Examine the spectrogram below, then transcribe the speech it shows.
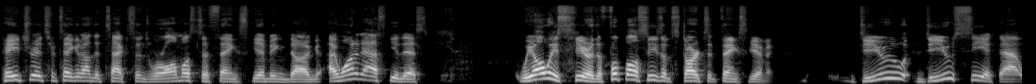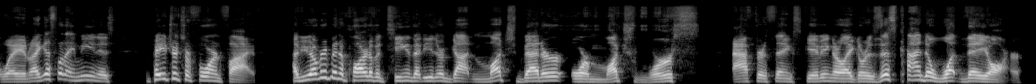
Patriots are taking on the Texans. We're almost to Thanksgiving, Doug. I wanted to ask you this. We always hear the football season starts at Thanksgiving. Do you do you see it that way? And I guess what I mean is the Patriots are four and five. Have you ever been a part of a team that either got much better or much worse after Thanksgiving, or like, or is this kind of what they are?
